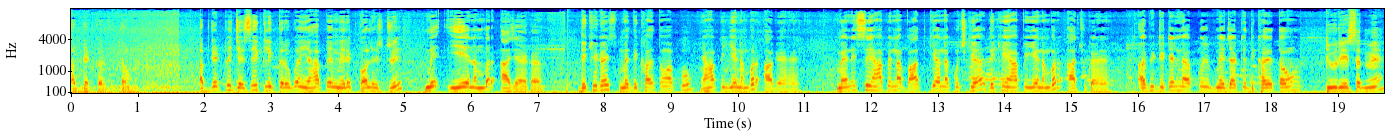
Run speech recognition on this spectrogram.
अपडेट कर देता हूँ। अपडेट पे जैसे ही क्लिक करूँगा, यहाँ पे मेरे कॉल हिस्ट्री में ये नंबर आ जाएगा। देखिए गाइस मैं दिखा देता हूँ आपको, यहाँ पे ये नंबर आ गया है। मैंने इससे यहाँ पे ना बात किया, ना कुछ किया, देखिए यहाँ पे ये नंबर आ चुका है। अभी डिटेल में आपको मैं जाके दिखा देता हूँ। ड्यूरेशन में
